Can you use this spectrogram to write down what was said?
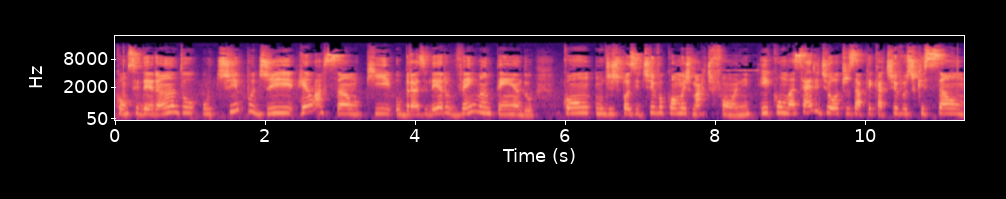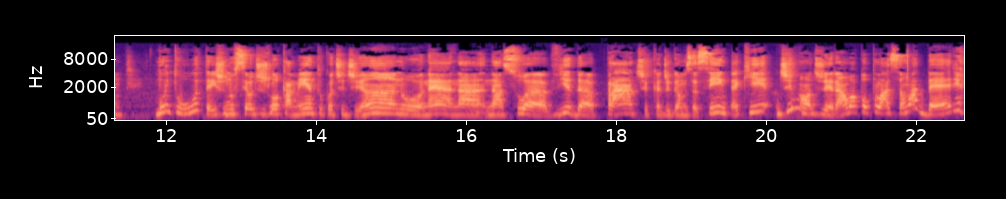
considerando o tipo de relação que o brasileiro vem mantendo com um dispositivo como o smartphone e com uma série de outros aplicativos que são muito úteis no seu deslocamento cotidiano, né, na, na sua vida prática, digamos assim, é que, de modo geral, a população adere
